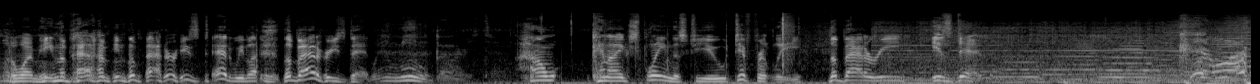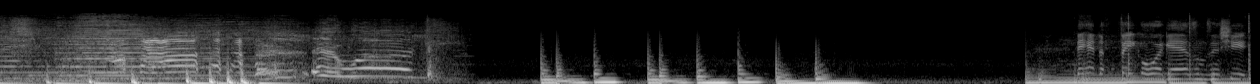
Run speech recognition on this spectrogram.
What do I mean? The bat? I mean the battery's dead. We li- the battery's dead. What do you mean the battery's dead? How can I explain this to you differently? The battery is dead. It worked! They had the fake orgasms and shit.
